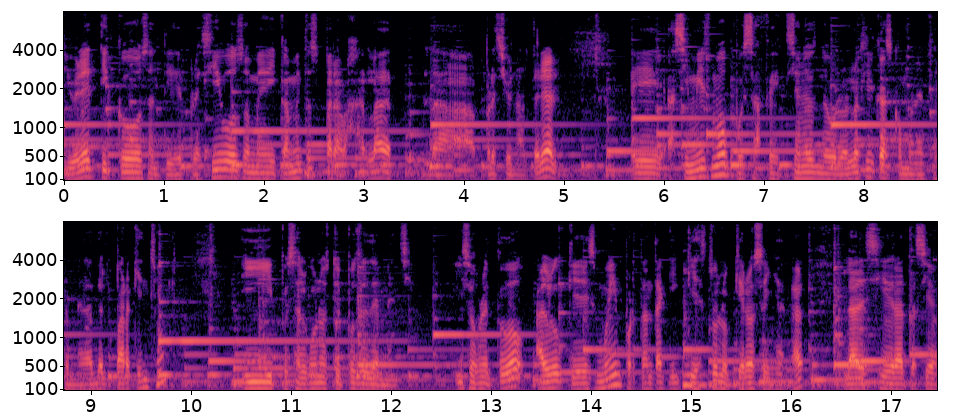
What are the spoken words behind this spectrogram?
diuréticos, antidepresivos o medicamentos para bajar la, presión arterial. Eh, asimismo, pues afecciones neurológicas como la enfermedad del Parkinson y pues algunos tipos de demencia. Y sobre todo, algo que es muy importante aquí, que esto lo quiero señalar, la deshidratación.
